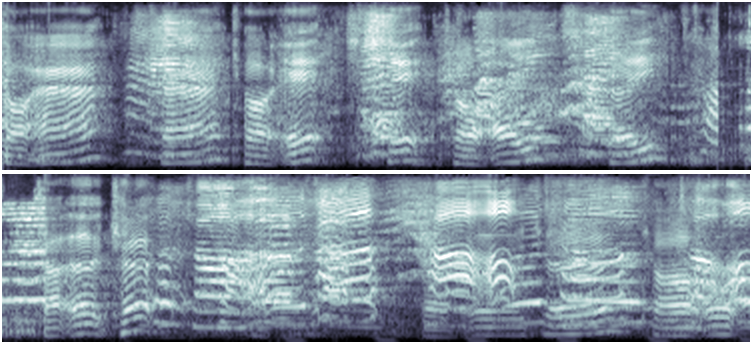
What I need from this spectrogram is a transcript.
ឆអា ហាឆអេឆេឆអីឆៃឆអឺឆឆអឺឆឆអូឆឆអូ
